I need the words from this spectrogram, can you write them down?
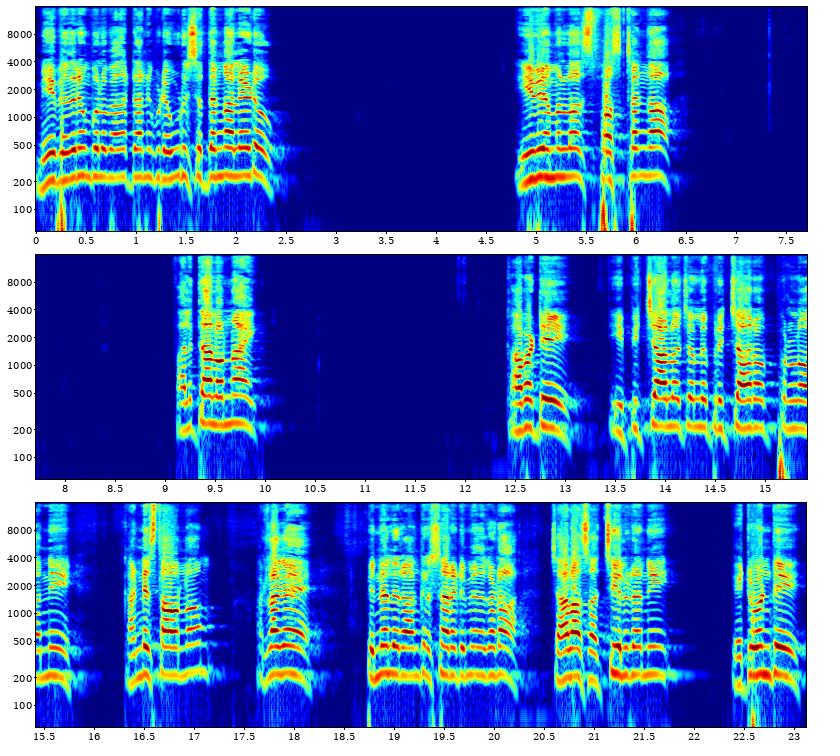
మీ బెదిరింపులు వెదటానికి ఇప్పుడు ఎవడు సిద్ధంగా లేడు? ఈవీఎంలో స్పష్టంగా ఫలితాలు ఉన్నాయి. కాబట్టి ఈ పిచ్చి ఆలోచనలు పిచ్చి ఆరోపణలు అన్నీ ఖండిస్తూ ఉన్నాం. అట్లాగే పిన్నెల్లి రామకృష్ణారెడ్డి మీద కూడా చాలా సచ్చీలుడని ఎటువంటి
